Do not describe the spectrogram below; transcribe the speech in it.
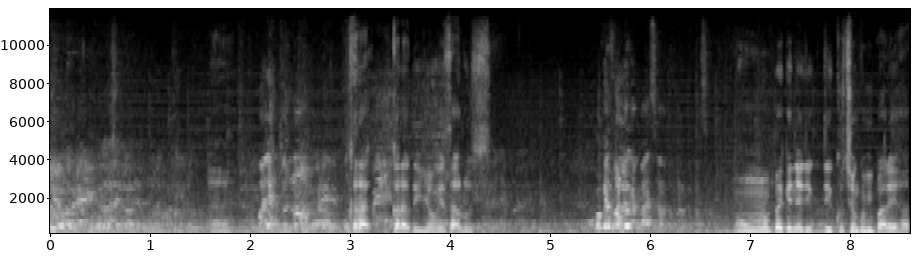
Eh, ¿Cuál es tu nombre? Cra-. Cradillón esa luz. ¿Qué fue lo que pasó? Una pequeña di- discusión con mi pareja.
